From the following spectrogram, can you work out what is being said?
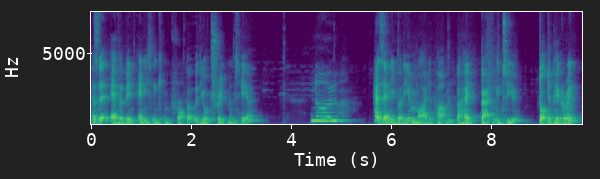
Has there ever been anything improper with your treatment here? No, Has anybody in my department behaved badly to you? Dr. Pickering?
